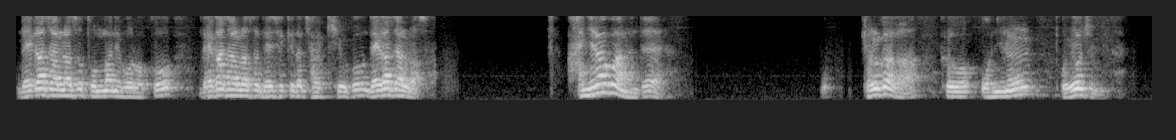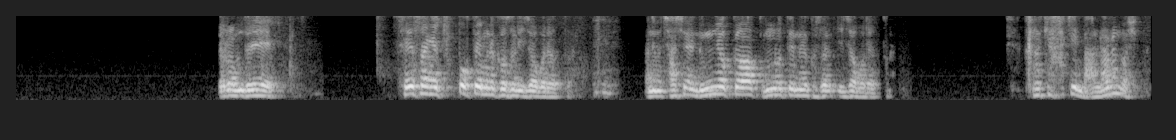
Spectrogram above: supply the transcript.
내가 잘나서 돈 많이 벌었고, 내가 잘나서 내 새끼들 잘 키우고, 내가 잘나서. 아니라고 하는데, 결과가 그 원인을 보여줍니다. 여러분들이 세상의 축복 때문에 그것을 잊어버렸다. 아니면 자신의 능력과 공로 때문에 그것을 잊어버렸다. 그렇게 하지 말라는 것입니다.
